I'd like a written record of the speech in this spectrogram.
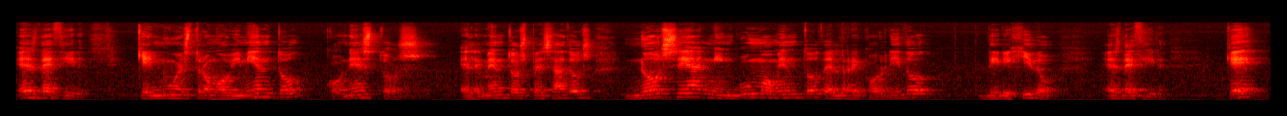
Es decir, que nuestro movimiento con estos elementos pesados no sea en ningún momento del recorrido dirigido. Es decir, que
